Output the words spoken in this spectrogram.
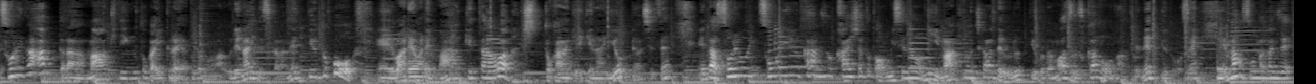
それがあったら、マーケティングとかいくらやっても売れないですからねっていうとこを、えー、我々マーケターは知っとかなきゃいけないよって話ですね。えー、だからそれを、そういう感じの会社とかお店なのに、マーケティングの力で売るっていうことはまず不可能なんでねっていうところですね。えー、まあそんな感じで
